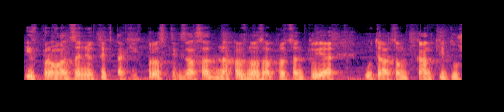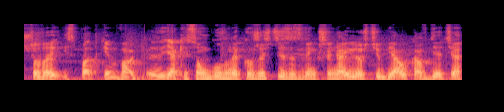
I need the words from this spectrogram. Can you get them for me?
i wprowadzeniu tych takich prostych zasad, na pewno zaprocentuje utratą tkanki tłuszczowej i spadkiem wagi. Jakie są główne korzyści ze zwiększenia ilości białka w diecie?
